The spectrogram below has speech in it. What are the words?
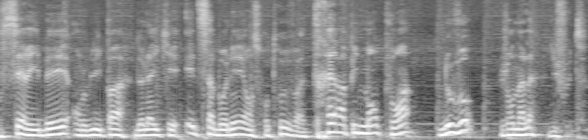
série B. On n'oublie pas de liker et de s'abonner. On se retrouve très rapidement pour un nouveau journal du foot.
